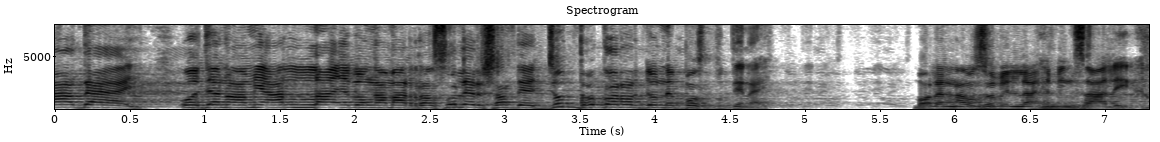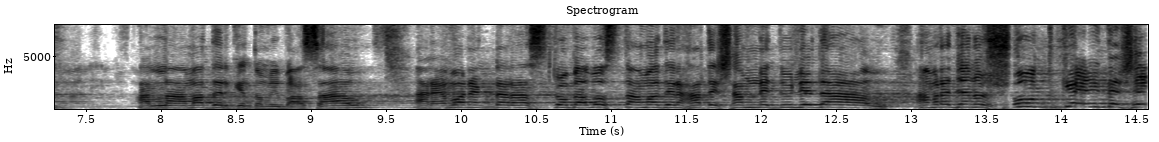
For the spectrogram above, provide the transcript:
না দেয়, ও যেন আমি আল্লাহ এবং আমার রসুলের সাথে যুদ্ধ করার জন্য প্রস্তুতি নাই। বলেন, নাউজুবিল্লাহ মিন জালিক আল্লাহ আমাদেরকে তুমি বাঁচাও, আর এমন একটা রাষ্ট্র ব্যবস্থা আমাদের হাতে সামনে তুলে দাও। আমরা যেন সুদকে এই দেশে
